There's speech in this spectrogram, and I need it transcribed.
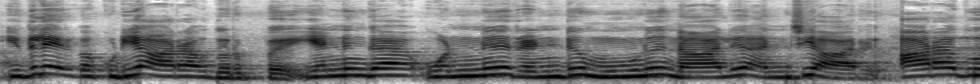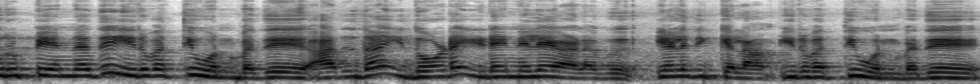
இதில் இருக்கக்கூடிய ஆறாவது உறுப்பு. என்னங்க? ஒன்று ரெண்டு மூணு நாலு அஞ்சு ஆறு. ஆறாவது உறுப்பு என்னது? இருபத்தி ஒன்பது. அதுதான் இதோட இடைநிலை அளவு. எழுதிக்கலாம். இருபத்தி ஒன்பது.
